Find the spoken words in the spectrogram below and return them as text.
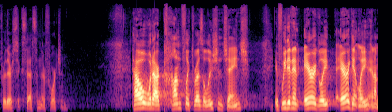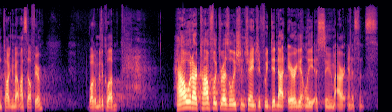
for their success and their fortune? How would our conflict resolution change if we didn't arrogantly, arrogantly, and I'm talking about myself here, welcome to the club. How would our conflict resolution change if we did not arrogantly assume our innocence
